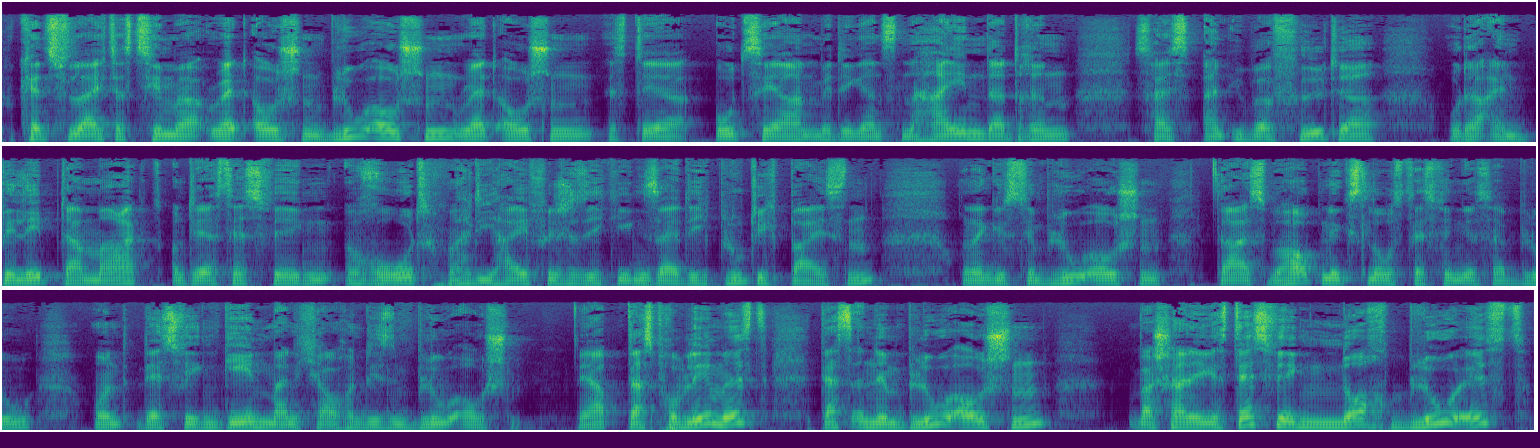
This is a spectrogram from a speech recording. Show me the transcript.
Du kennst vielleicht das Thema Red Ocean, Blue Ocean. Red Ocean ist der Ozean mit den ganzen Haien da drin. Das heißt, ein überfüllter oder ein belebter Markt und der ist deswegen rot, weil die Haifische sich gegenseitig blutig beißen. Und dann gibt es den Blue Ocean, da ist überhaupt nichts los, deswegen ist er blue. Und deswegen gehen manche auch in diesen Blue Ocean. Ja, das Problem ist, dass in dem Blue Ocean wahrscheinlich es deswegen noch blue ist,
